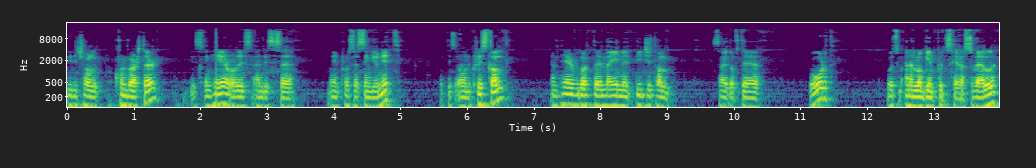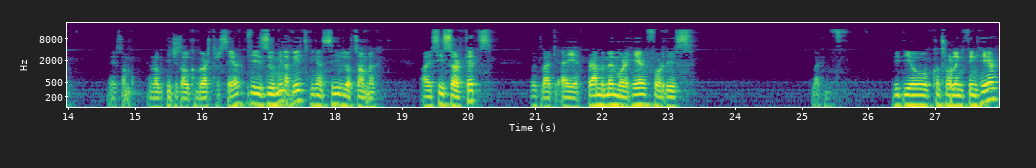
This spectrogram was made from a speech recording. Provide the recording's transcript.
digital converter. This thing here or this and this main processing unit with its own crystal. And here we got the main digital side of the board with some analog inputs here as well. We have some analog digital converters here. If we zoom in a bit, we can see we got some uh, IC circuits with like a RAM memory here for this like video controlling thing here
